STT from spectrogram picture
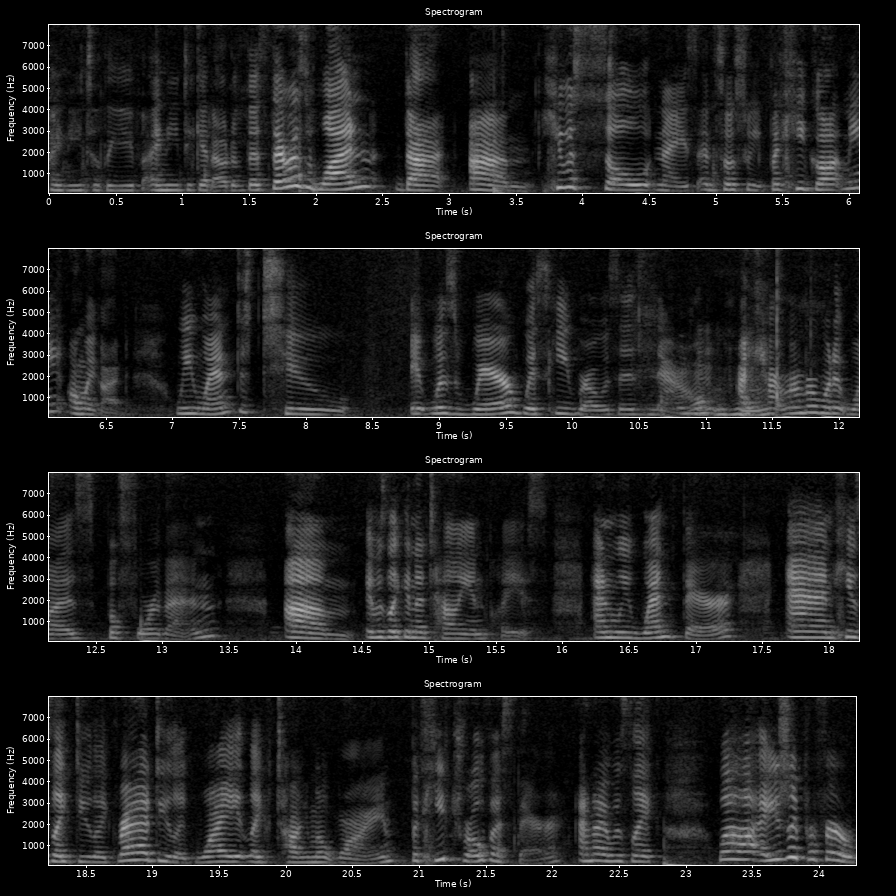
I need to leave. I need to get out of this. There was one that um he was so nice and so sweet, but he got me. Oh my god. We went to it was where Whiskey Rose is now. Mhm, I mhm. can't remember what it was before then. Um it was like an Italian place. And we went there and he's like, "Do you like red? Do you like white?" Like talking about wine. But he drove us there and I was like, well, I usually prefer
